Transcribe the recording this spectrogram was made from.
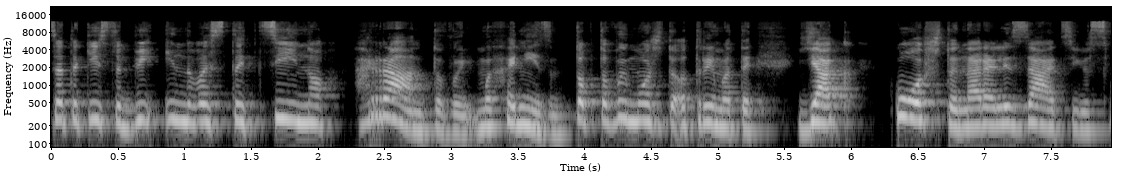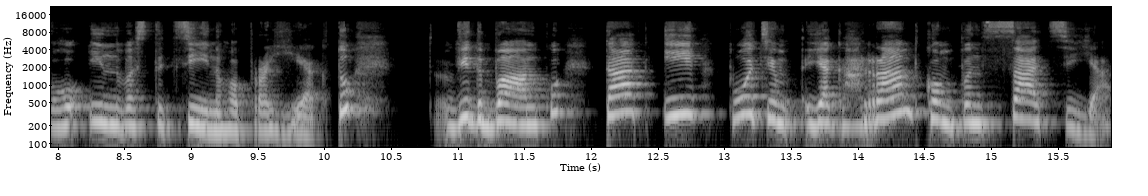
це такий собі інвестиційно-грантовий механізм. Тобто ви можете отримати як кошти на реалізацію свого інвестиційного проєкту від банку, так і потім як грант компенсація.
